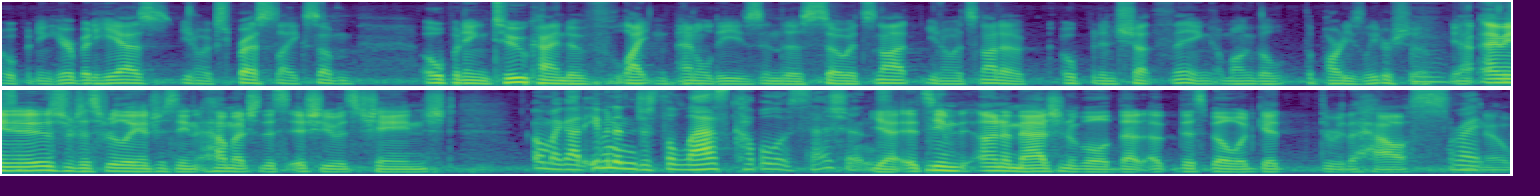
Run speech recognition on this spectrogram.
opening here, but he has, you know, expressed like some opening to kind of lighten penalties in this. So it's not, you know, it's not a open and shut thing among the, the party's leadership. Yeah, I mean, it is just really interesting how much this issue has changed. Oh my God! Even in just the last couple of sessions. Yeah, it seemed unimaginable that uh, this bill would get through the House, Right. you know,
